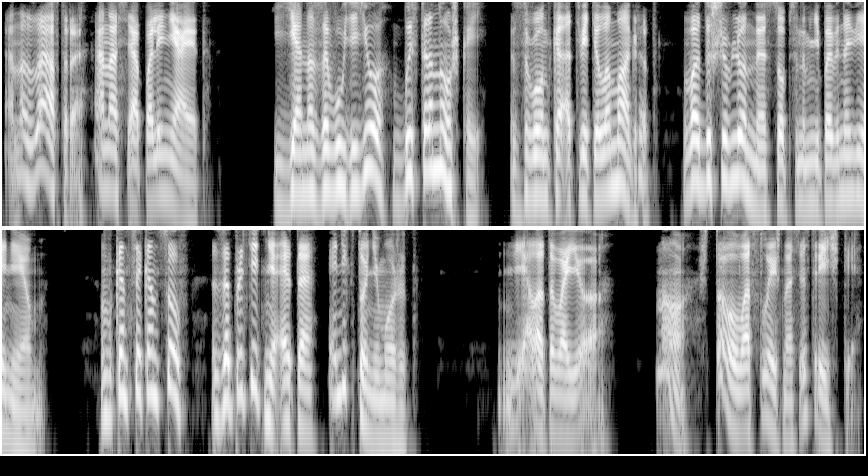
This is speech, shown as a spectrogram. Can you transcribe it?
а на завтра она вся полиняет». «Я назову ее быстроножкой», Звонко ответила Маград, воодушевленная собственным неповиновением. В конце концов, запретить мне это никто не может. Дело твое. Ну, что у вас слышно, сестрички?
